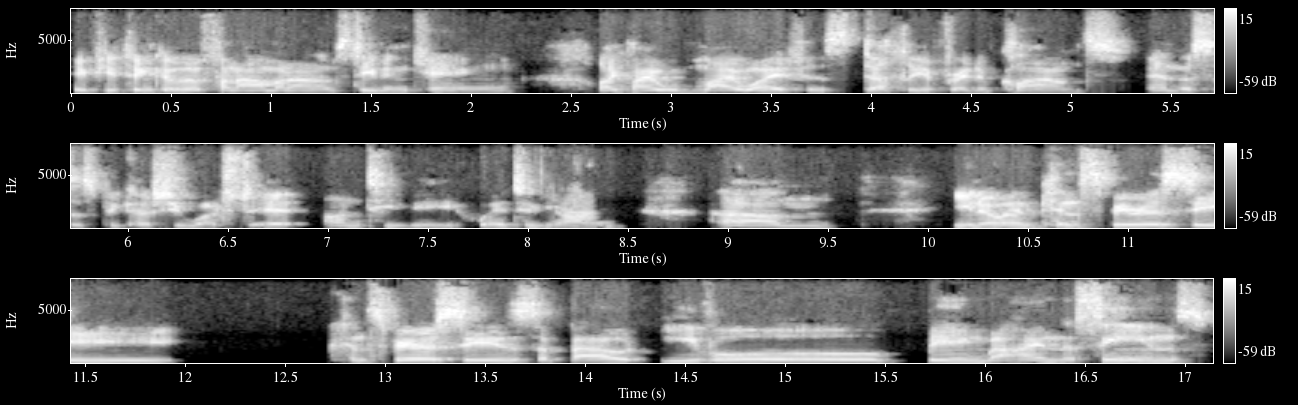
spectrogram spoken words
If you think of the phenomenon of Stephen King, like my my wife is deathly afraid of clowns, and this is because she watched it on TV way too Yeah. young. Um, you know, and conspiracy conspiracies about evil being behind the scenes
